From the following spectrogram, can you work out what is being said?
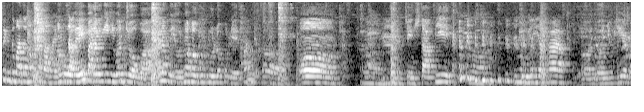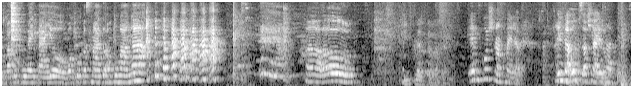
tuwing dumadaan ako sa bahay, Ang dati- okay, parang yung iiwan jowa, alam mo yun, hahagulhol ako nito. Ah, hindi. Ah, Oh, ah, mm, change topic. ah. New Year ha. Oh, no, New Year, magbagong buhay tayo. Huwag po pasmado ang bunganga. Oo. And push rank, my love. In the oops of natin.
